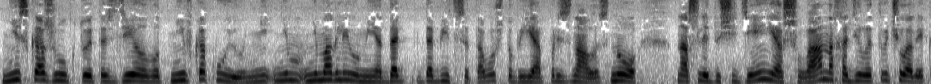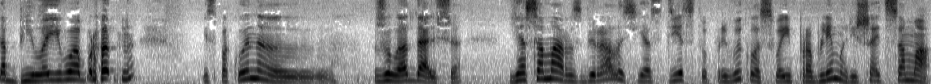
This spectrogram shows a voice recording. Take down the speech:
не скажу, кто это сделал, вот ни в какую. Не, не, не могли у меня добиться того, чтобы я призналась. Но на следующий день я шла, находила этого человека, била его обратно и спокойно э, жила дальше. Я сама разбиралась, я с детства привыкла свои проблемы решать сама.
